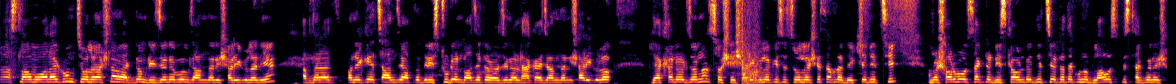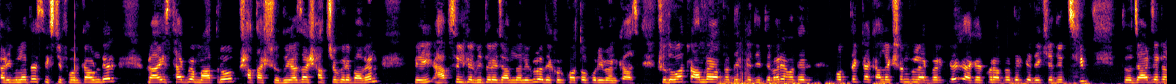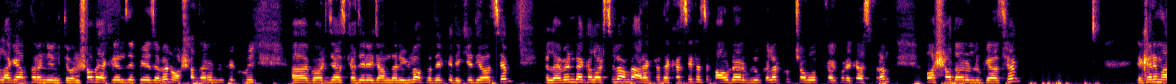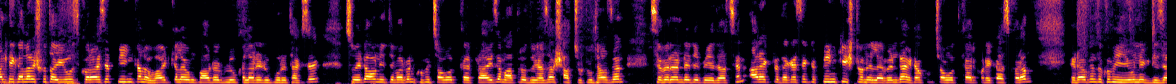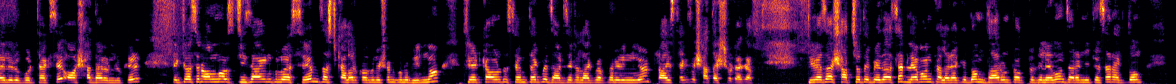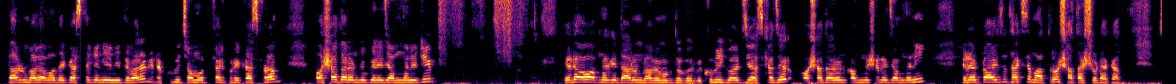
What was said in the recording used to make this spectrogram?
আসসালামু আলাইকুম, চলে আসলাম একদম রিজনেবল জামদানি শাড়িগুলো নিয়ে। আপনারা অনেকে চান যে আপনাদের স্টুডেন্ট বাজেটের অরিজিনাল ঢাকায় জামদানি শাড়িগুলো দেখানোর জন্য সো সেই শাড়িগুলো কিছু চলে এসেছে, আমরা দেখিয়ে দিচ্ছি। আমরা সর্বোচ্চ একটা ডিসকাউন্টে দিচ্ছি, এটাতে কোনো ব্লাউজ পিস থাকবে না এই শাড়িগুলোতে সিক্সটি ফোর কাউন্টের প্রাইস থাকবে মাত্র সাতাশশো, দুই হাজার সাতশো করে পাবেন। এই হাফ সিল্কের ভিতরে জামদানিগুলো দেখুন কত পরিমাণ কাজ। শুধুমাত্র আমরাই আপনাদেরকে দিতে পারি, আমাদের প্রত্যেকটা কালেকশনগুলো একবার এক এক করে আপনাদেরকে দেখিয়ে দিচ্ছি। তো যার যেটা লাগে আপনারা নিয়ে নিতে পারেন। সব এক রেঞ্জে পেয়ে যাবেন। অসাধারণ লুকে খুবই গর্জিয়াস কাজের এই জামদানিগুলো আপনাদেরকে দেখিয়ে দেওয়া হচ্ছে। ল্যাভেন্ডার কালার ছিল, আমরা আরেকটা দেখাচ্ছি। এটা হচ্ছে পাউডার ব্লু কালার খুব চমৎকার করে কাজ করা। অসাধারণ লুকে আছে। এখানে মাল্টি কালারের সুতা ইউজ করা হয়েছে পিঙ্ক কালার হোয়াইট কালার এবং পাউডার ব্লু কালারের উপরে থাকছে। সো এটাও নিতে পারবেন, খুবই চমৎকার প্রাইসে মাত্র দুই হাজার সাতশো টু থাউজেন্ড সেভেন হান্ড্রেডে পেয়ে যাচ্ছেন। আর একটা দেখাচ্ছে একটা পিঙ্কি স্টোনের ল্যাভেন্ডার এটাও খুব চমৎকার করে কাজ করা। এটাও কিন্তু খুবই ইউনিক ডিজাইনের উপর থাকছে, অসাধারণ লুকের দেখতে পাচ্ছেন অলমোস্ট ডিজাইনগুলো সেম জাস্ট কালার কম্বিনেশন কোনো ভিন্ন। থ্রেড কাউন্টও সেম থাকবে, যার যেটা লাগবে আপনারা নিয়ে প্রাইস থাকছে সাতাশশো টাকা। দুই হাজার সাতশোতে বেঁধে আছেন লেমন কালার, একদম দারুণ টকটকে লেমন। যারা নিতে চান একদম দারুণভাবে আমাদের কাছ থেকে নিয়ে নিতে পারেন। এটা খুবই চমৎকার করে কাজ করা। অসাধারণ লুকের এই জামদানিটি। এটাও আপনাকে দারুণভাবে মুগ্ধ করবে। খুবই গর্জিয়াস কাজের অসাধারণ কম্বিনেশনের জামদানি। এটার প্রাইসও থাকছে মাত্র সাতাশশো টাকা।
